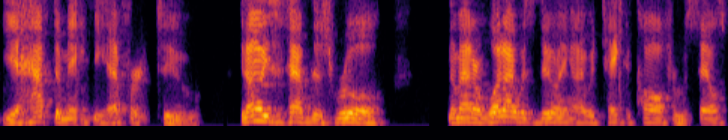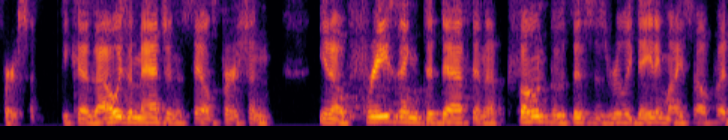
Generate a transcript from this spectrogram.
you have to make the effort to, you know, I always have this rule no matter what I was doing, I would take a call from a salesperson because I always imagine a salesperson, you know, freezing to death in a phone booth. This is really dating myself, but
